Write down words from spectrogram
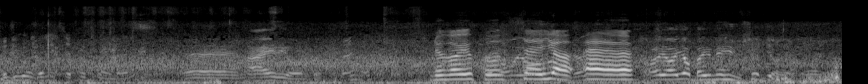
Men du jobbar lite fortfarande? Eh, nej, det gör jag inte. Du var ju uppe hos Ja, ja, jag, Ja, jag jobbar ju med huset. Gör jag.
